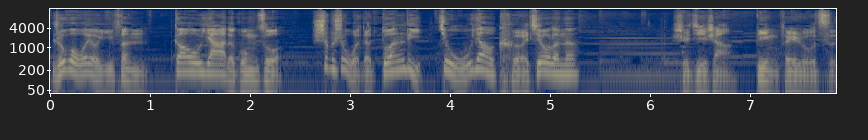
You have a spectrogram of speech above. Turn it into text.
如果我有一份高压的工作，是不是我的端粒就无药可救了呢？实际上并非如此。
